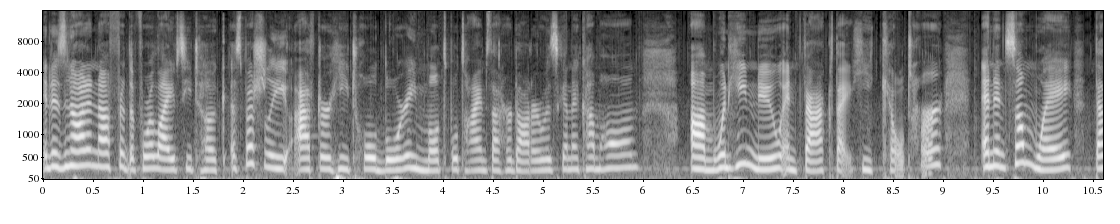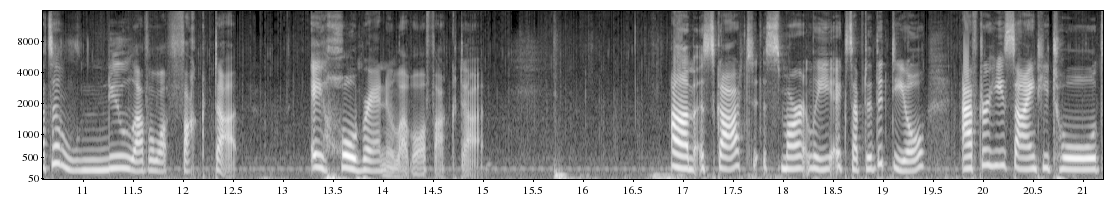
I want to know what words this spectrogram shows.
It is not enough for the four lives he took, especially after he told Lori multiple times that her daughter was going to come home. Um, when he knew, in fact, that he killed her. And in some way, that's a new level of fucked up. A whole brand new level of fucked up. Um, Scott smartly accepted the deal. After he signed, he told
